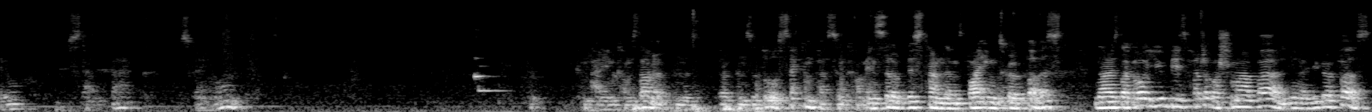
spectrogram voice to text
They all stand back. What's going on? companion comes down, opens, opens the door, second person come. Instead of this time them fighting to go first, now it's like, oh, you be Hajab Ashma Abal, you know, you go first.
